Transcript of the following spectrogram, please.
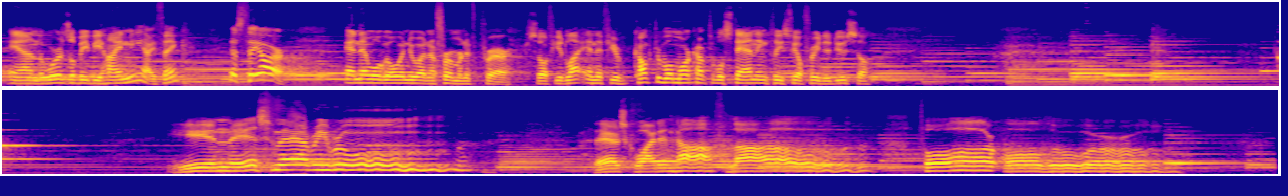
And the words will be behind me, I think. Yes, they are. And then we'll go into an affirmative prayer. So if you'd like, and if you're comfortable, more comfortable standing, please feel free to do so. In this very room, there's quite enough love for all the world.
